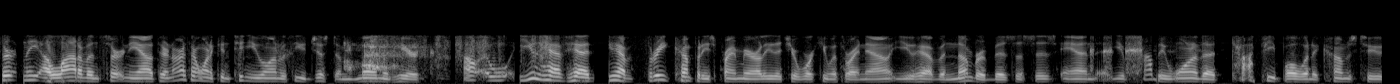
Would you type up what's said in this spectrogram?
certainly a lot of uncertainty out there. And Arthur, I want to continue on with you just a moment here. You have had you have three companies primarily that you're working with right now. You have a number of businesses, and you're probably one of the top people when it comes to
